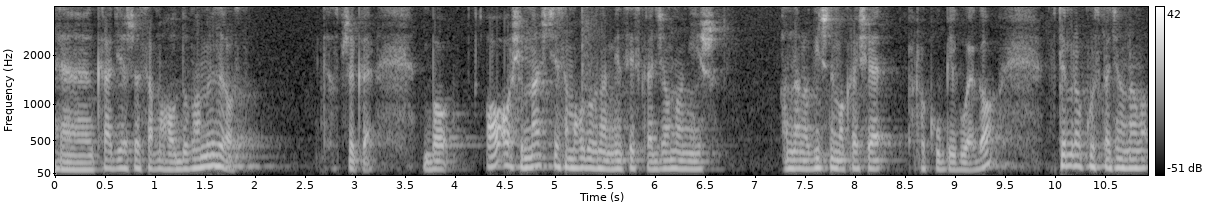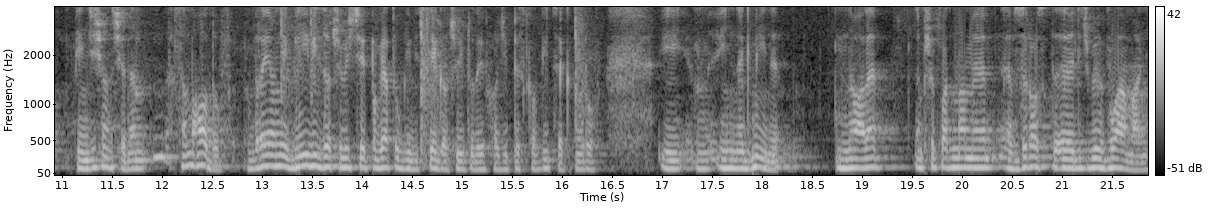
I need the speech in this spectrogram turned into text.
e, kradzieży samochodów mamy wzrost. To jest przykre, bo o 18 samochodów nam więcej skradziono niż analogicznym okresie roku ubiegłego. W tym roku skradziono nam 57 samochodów. W rejonie Gliwic, oczywiście powiatu gliwickiego, czyli tutaj wchodzi Pyskowice, Knurów i mm, inne gminy. No ale na przykład mamy wzrost e, liczby włamań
